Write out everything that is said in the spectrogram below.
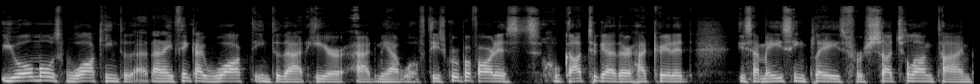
You almost walk into that. And I think I walked into that here at Meow Wolf. This group of artists who got together had created this amazing place for such a long time.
